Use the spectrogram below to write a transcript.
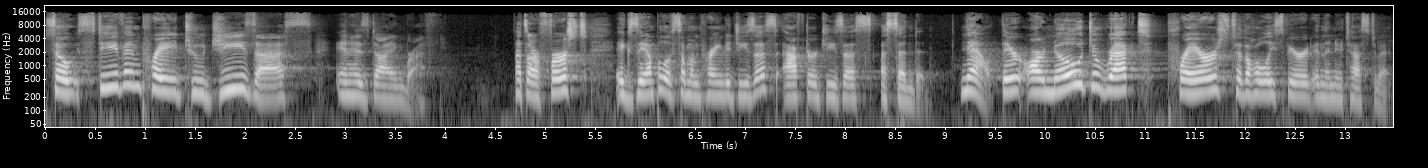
So Stephen prayed to Jesus in his dying breath. That's our first example of someone praying to Jesus after Jesus ascended. Now, there are no direct prayers to the Holy Spirit in the New Testament.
